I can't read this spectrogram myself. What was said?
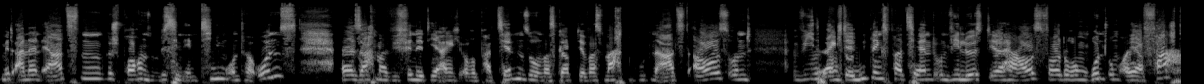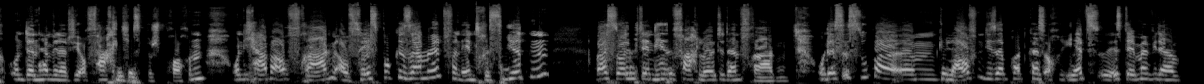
mit anderen Ärzten gesprochen, so ein bisschen intim unter uns. Äh, sag mal, wie findet ihr eigentlich eure Patienten so und was glaubt ihr, was macht einen guten Arzt aus und wie ist eigentlich der Lieblingspatient und wie löst ihr Herausforderungen rund um euer Fach? Und dann haben wir natürlich auch Fachliches besprochen. Und ich habe auch Fragen auf Facebook gesammelt von Interessierten was soll ich denn diese Fachleute dann fragen? Und es ist super ähm, gelaufen, dieser Podcast. Auch jetzt ist der immer wieder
